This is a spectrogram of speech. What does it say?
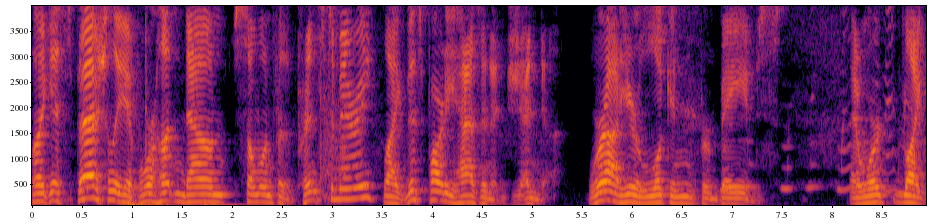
Like, especially if we're hunting down someone for the prince to marry, like, this party has an agenda. We're out here looking for babes. And we're, like,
